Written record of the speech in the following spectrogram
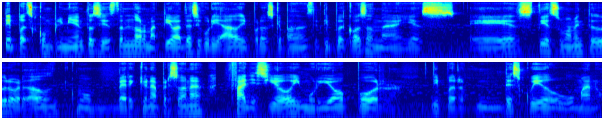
tipos cumplimientos y estas normativas de seguridad y por eso es que pasan este tipo de cosas, y es, es, es sumamente duro, ¿verdad? Como ver que una persona falleció y murió por, descuido humano.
